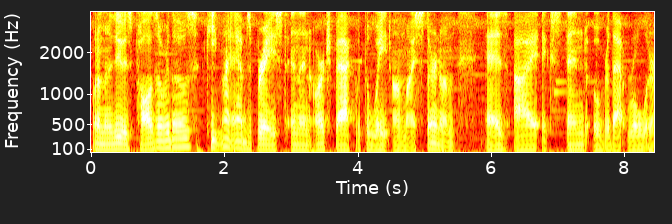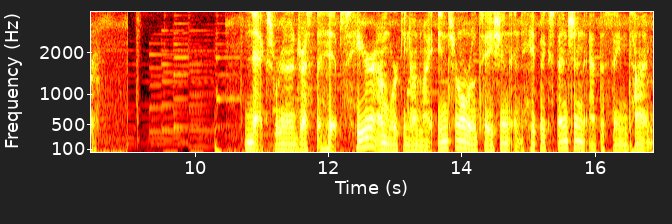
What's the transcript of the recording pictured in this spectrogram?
what I'm going to do is pause over those, keep my abs braced, and then arch back with the weight on my sternum as I extend over that roller. Next, we're going to address the hips. Here, I'm working on my internal rotation and hip extension at the same time.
